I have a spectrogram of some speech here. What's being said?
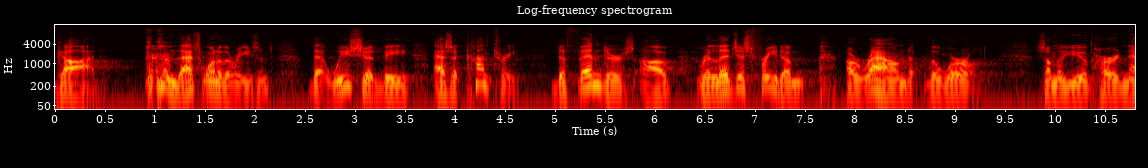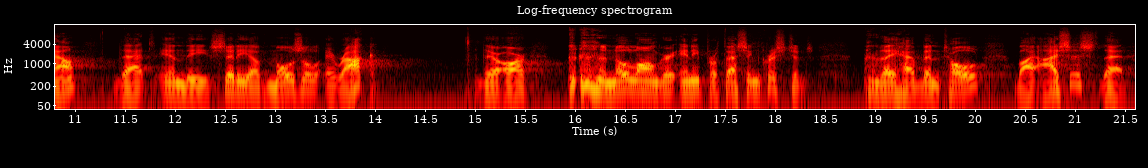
God. That's one of the reasons that we should be, as a country, defenders of religious freedom around the world. Some of you have heard now that in the city of Mosul, Iraq, there are no longer any professing Christians. They have been told by ISIS that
